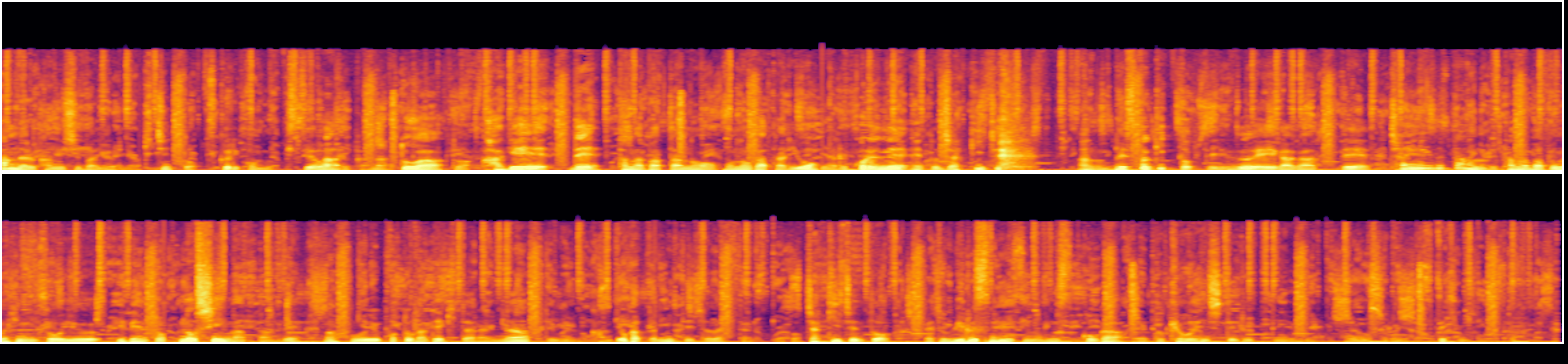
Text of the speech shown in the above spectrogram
単なる紙芝居よりはきちんと作り込む必要はあるかな。あとはあとは影絵で七夕の物語をやる。これね、えっと、ジャッキー・チェンあのベストキットっていう映画があってチャイニーズタウンで七夕の日にそういうイベントのシーンがあったんで、まあ、そういうことができたらいいなっていう感じ。よかったら見ていただきたいんですけどジャッキー・チェンと、えっと、ウィル・スミスの息子が、えっと、共演してるっていうね面白いやつ。ぜひ見てくださ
